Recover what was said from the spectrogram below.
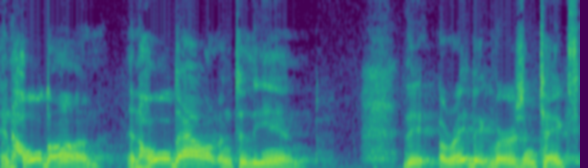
and hold on and hold out unto the end. The Arabic version takes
